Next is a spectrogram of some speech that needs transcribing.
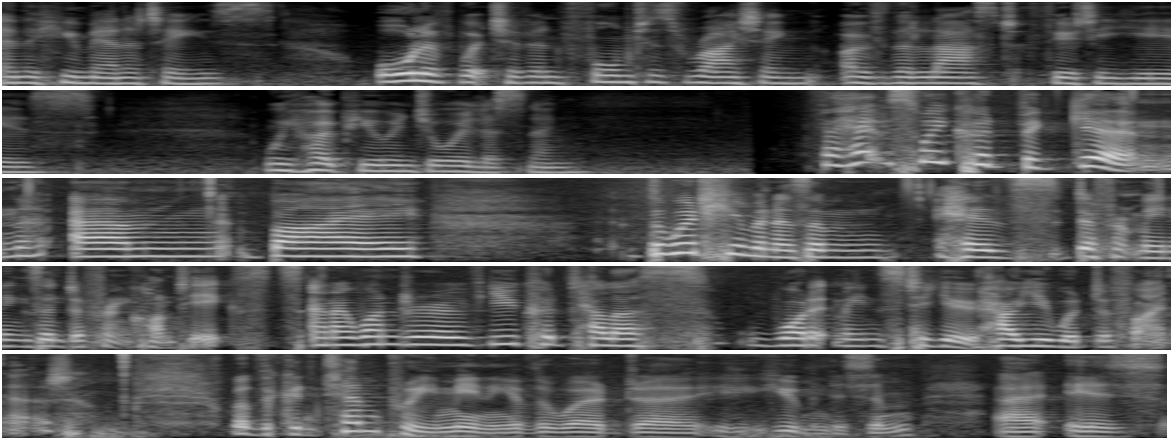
and the humanities, all of which have informed his writing over the last 30 years. We hope you enjoy listening. Perhaps we could begin um, by the word humanism has different meanings in different contexts, and I wonder if you could tell us what it means to you, how you would define it. Well, the contemporary meaning of the word uh, humanism uh, is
